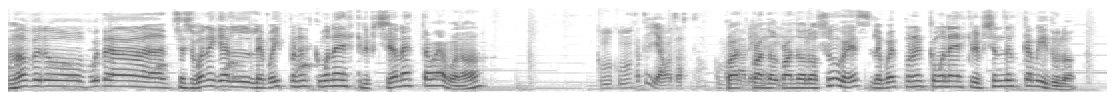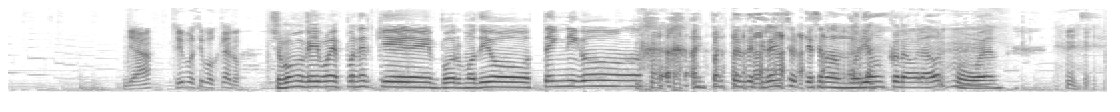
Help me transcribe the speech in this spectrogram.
No, pero puta, se supone que le podéis poner como una descripción a esta weá, ¿no? ¿Cómo, cómo? ¿Cuánto llevo todo esto? Como Cuando, cuando lo subes, le puedes poner como una descripción del capítulo. Ya, sí, pues sí, pues claro. Supongo que ahí puedes poner que por motivos técnicos hay partes de silencio porque se nos murió un colaborador, pues weón.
